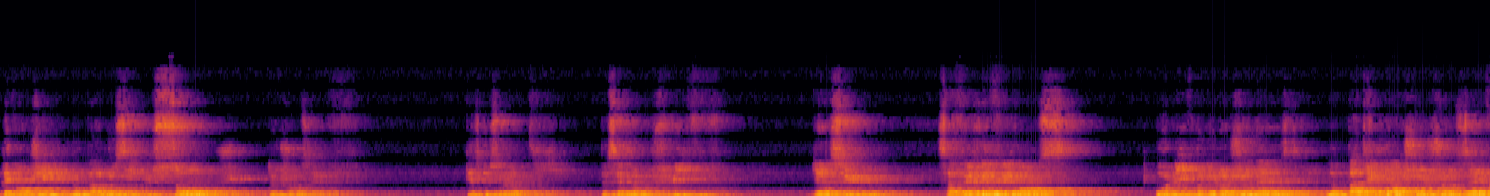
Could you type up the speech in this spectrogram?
L'Évangile nous parle aussi du songe de Joseph. Qu'est-ce que cela dit de cet homme juif? Bien sûr, ça fait référence au livre de la Genèse, au patriarche Joseph,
